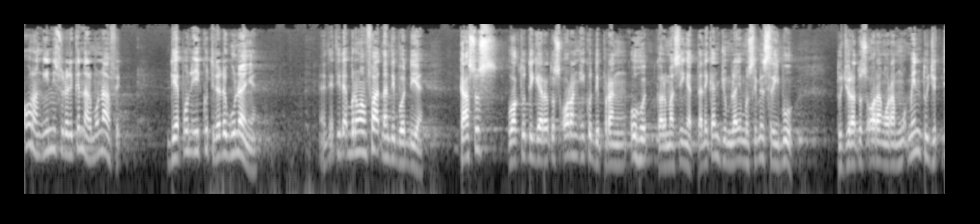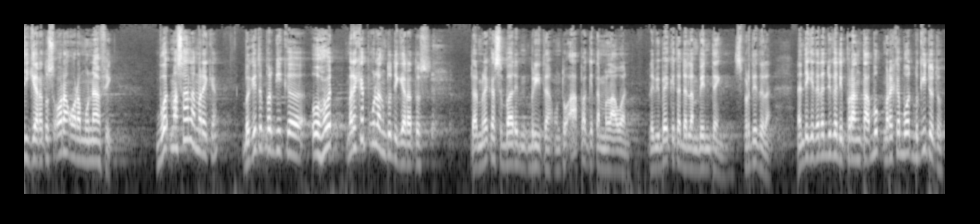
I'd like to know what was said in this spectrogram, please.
orang ini sudah dikenal munafik. Dia pun ikut tidak ada gunanya. Dia tidak bermanfaat nanti buat dia. Kasus waktu 300 orang ikut di perang Uhud, kalau masih ingat. Tadi kan jumlahnya muslimin 1000. 700 orang orang mukmin, 300 orang orang munafik. Buat masalah mereka. Begitu pergi ke Uhud, mereka pulang tuh 300. Dan mereka sebarin berita, untuk apa kita melawan? Lebih baik kita dalam benteng. Seperti itulah. Nanti kita lihat juga di perang tabuk, mereka buat begitu tuh.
